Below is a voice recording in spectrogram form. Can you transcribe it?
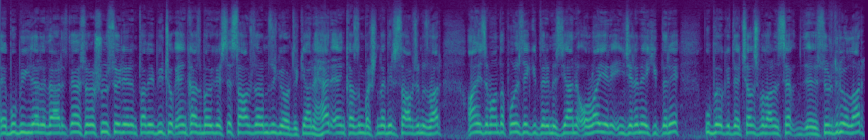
E, bu bilgileri verdikten sonra şunu söyleyelim. Tabii birçok enkaz bölgesinde savcılarımızı gördük. Yani her enkazın başında bir savcımız var. Aynı zamanda polis ekiplerimiz yani olay yeri inceleme ekipleri bu bölgede çalışmalarını e, sürdürüyorlar.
